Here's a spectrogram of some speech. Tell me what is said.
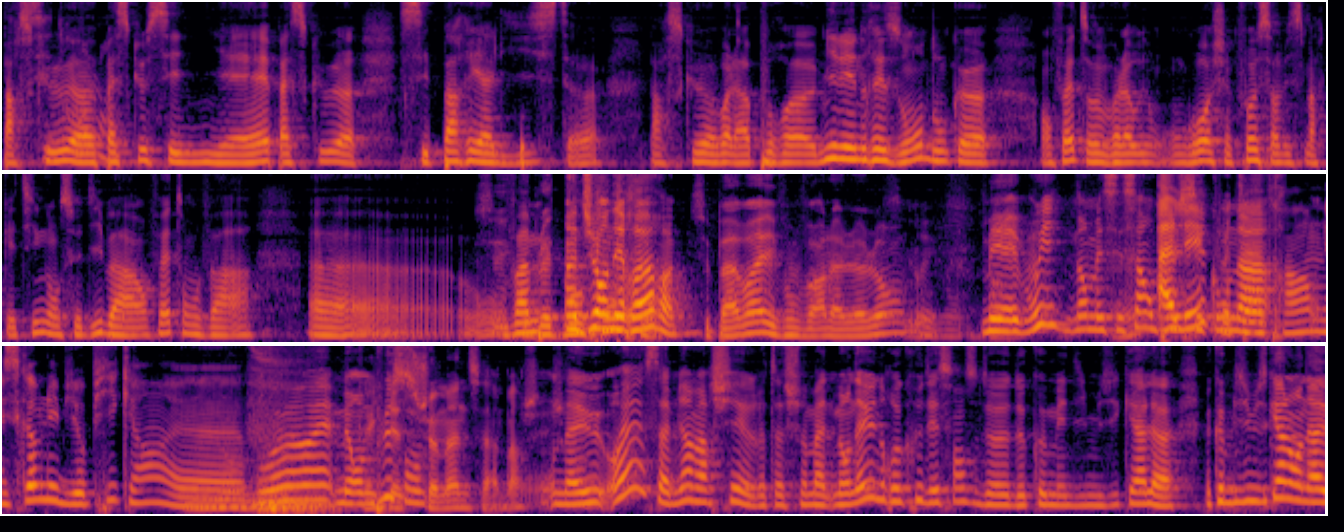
Parce que, C'est euh, drôle, hein. parce que c'est niais, parce que euh, c'est pas réaliste, euh, parce que voilà, pour euh, mille et une raisons. Donc, euh, en fait, euh, voilà, en gros, à chaque fois au service marketing, on se dit, bah en fait, on va, euh, on va induire en erreur. C'est pas vrai, ils vont voir la La Land. ils vont- Mais oui, non, mais c'est ça en plus, Allez, c'est qu'on a. hein, mais c'est comme les biopics. Hein, euh. Ouais, ouais, mais en Avec plus, on, Showman, ça a marché. on a eu, ouais, ça a bien marché, Greta Schumann. Mais on a eu une recrudescence de, de comédie musicale. La comédie musicale, on a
